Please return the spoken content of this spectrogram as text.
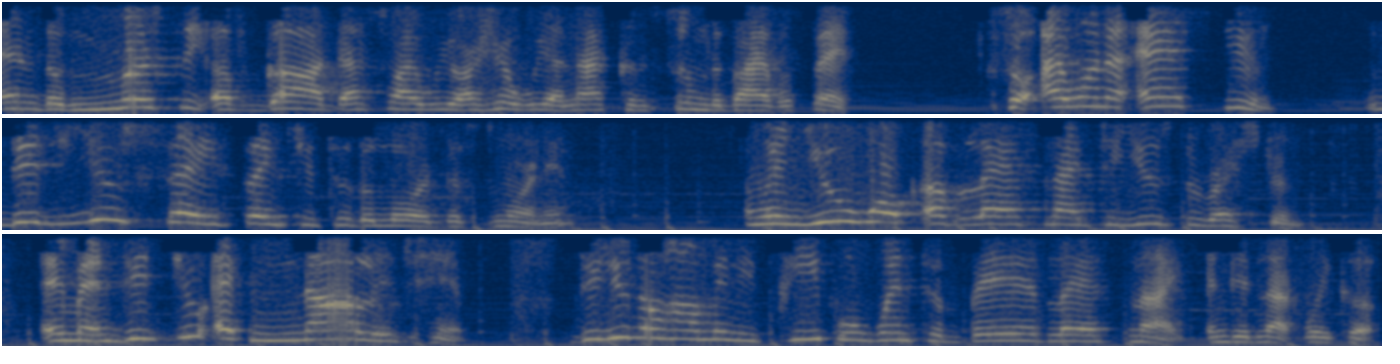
and the mercy of God. That's why we are here. We are not consumed, the Bible says. So I want to ask you, did you say thank you to the Lord this morning? When you woke up last night to use the restroom, amen, did you acknowledge him? Do you know how many people went to bed last night and did not wake up?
